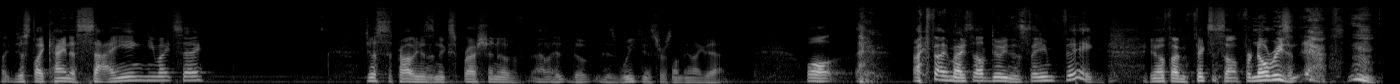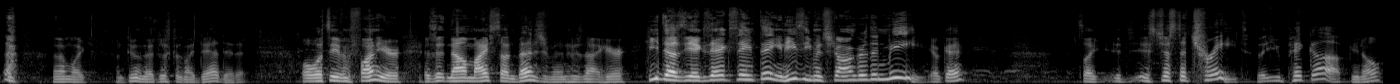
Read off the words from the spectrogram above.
like just like kind of sighing, you might say. Just probably as an expression of know, his, the, his weakness or something like that. Well, I find myself doing the same thing. You know, if I'm fixing something for no reason, and I'm like, I'm doing that just because my dad did it. Well, what's even funnier is that now my son Benjamin, who's not here, he does the exact same thing, and he's even stronger than me, okay? It's like, it's just a trait that you pick up, you know,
